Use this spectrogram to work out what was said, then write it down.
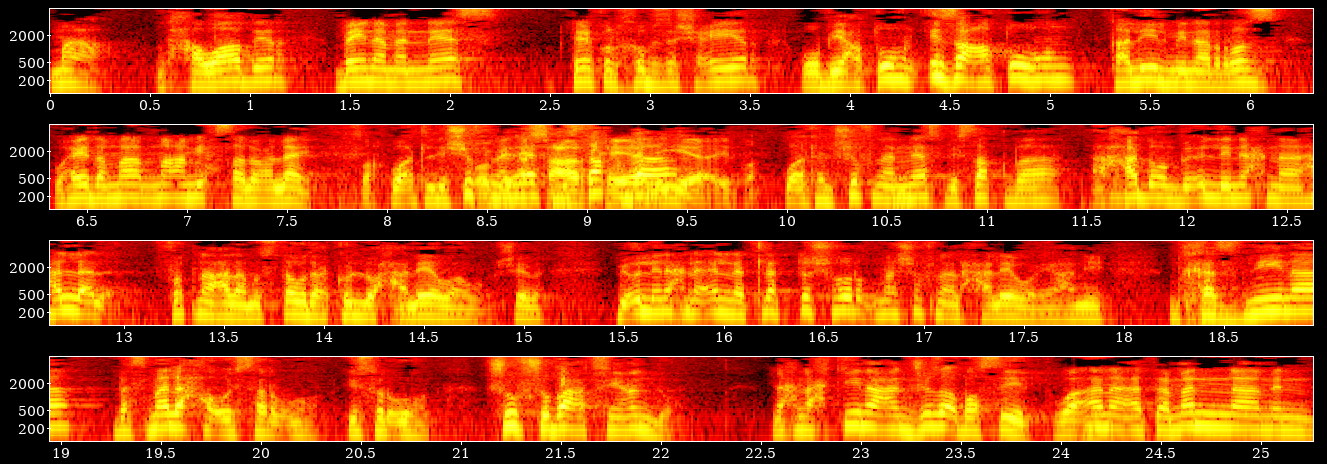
مع الحواضر. بينما الناس بتاكل خبز شعير وبيعطوهم إذا اعطوهم قليل من الرز وهيدا ما ما عم يحصلوا عليه. صح. وقت اللي شفنا الناس خيالية أيضا. وقت اللي شفنا الناس بسقبة أحدهم بيقول لي نحن هلأ فتنا على مستودع كله حلاوة وشيء. بيقول لي نحن قلنا ثلاث أشهر ما شفنا الحلاوة يعني مخزنينا بس ما لحقوا يسرقوه يسرقوهم شوف شو بعد في عنده. نحن حكينا عن جزء بسيط وأنا أتمنى من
